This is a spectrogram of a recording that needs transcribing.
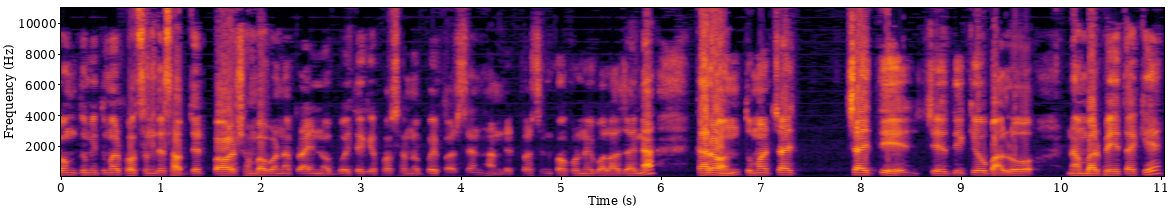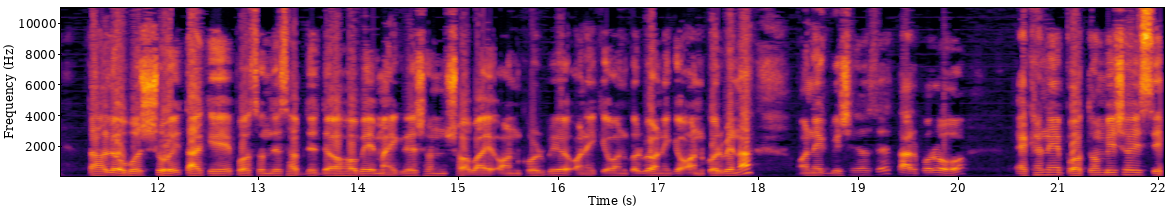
এবং তুমি তোমার পছন্দের সাবজেক্ট পাওয়ার সম্ভাবনা প্রায় নব্বই থেকে পঁচানব্বই পার্সেন্ট হান্ড্রেড পার্সেন্ট কখনোই বলা যায় না। কারণ তোমার চাই চাইতে যদি কেউ ভালো নাম্বার পেয়ে থাকে, তাহলে অবশ্যই তাকে পছন্দের সাবজেক্ট দেওয়া হবে। মাইগ্রেশন সবাই অন করবে, অনেকে অন করবে, অনেকে অন করবে না। অনেক বিষয় আছে। তারপরও এখানে প্রথম বিষয় হচ্ছে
